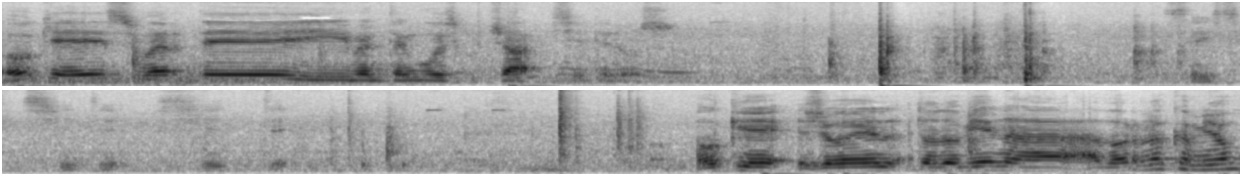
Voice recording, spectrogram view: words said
Ok, suerte y mantengo escuchar 7-2. 6, 7, 7. Ok, Joël, todo bien à bordo comme yo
